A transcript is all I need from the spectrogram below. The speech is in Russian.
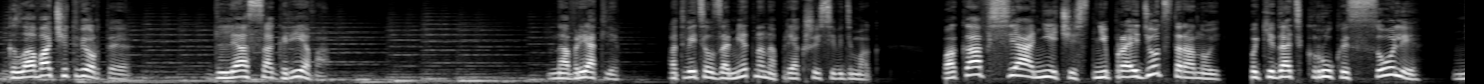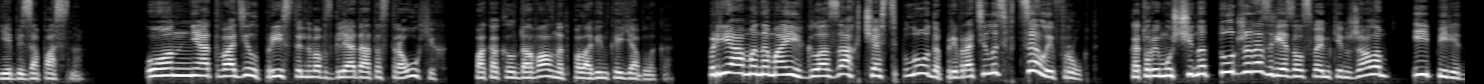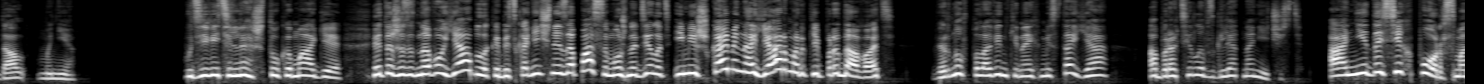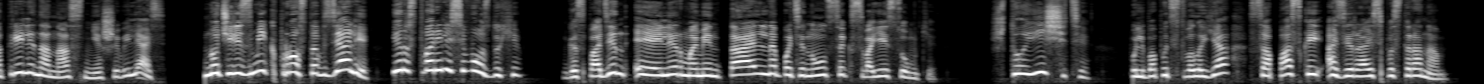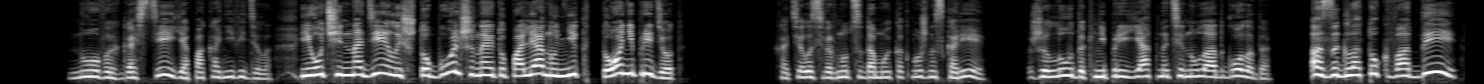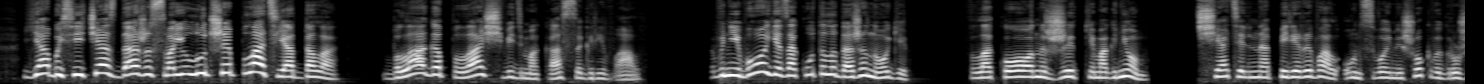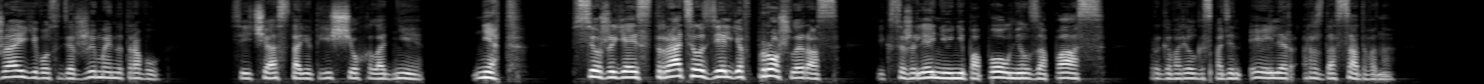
Глава четвертая. Для согрева. «Навряд ли», — ответил заметно напрягшийся ведьмак. «Пока вся нечисть не пройдет стороной, покидать круг из соли небезопасно». Он не отводил пристального взгляда от остроухих, пока колдовал над половинкой яблока. Прямо на моих глазах часть плода превратилась в целый фрукт, который мужчина тут же разрезал своим кинжалом и передал мне. Удивительная штука магия. Это же из одного яблока бесконечные запасы можно делать и мешками на ярмарке продавать. Вернув половинки на их места, я обратила взгляд на нечисть. Они до сих пор смотрели на нас, не шевелясь, но через миг просто взяли и растворились в воздухе. Господин Эйлер моментально потянулся к своей сумке. «Что ищете?» — полюбопытствовала я, с опаской озираясь по сторонам. Новых гостей я пока не видела и очень надеялась, что больше на эту поляну никто не придет. Хотелось вернуться домой как можно скорее. Желудок неприятно тянуло от голода. А за глоток воды я бы сейчас даже свое лучшее платье отдала. Благо плащ ведьмака согревал. В него я закутала даже ноги. Флакон с жидким огнем. Тщательно перерывал он свой мешок, выгружая его содержимое на траву. Сейчас станет еще холоднее. Нет, все же я истратил зелье в прошлый раз и, к сожалению, не пополнил запас, проговорил господин Эйлер раздосадованно.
